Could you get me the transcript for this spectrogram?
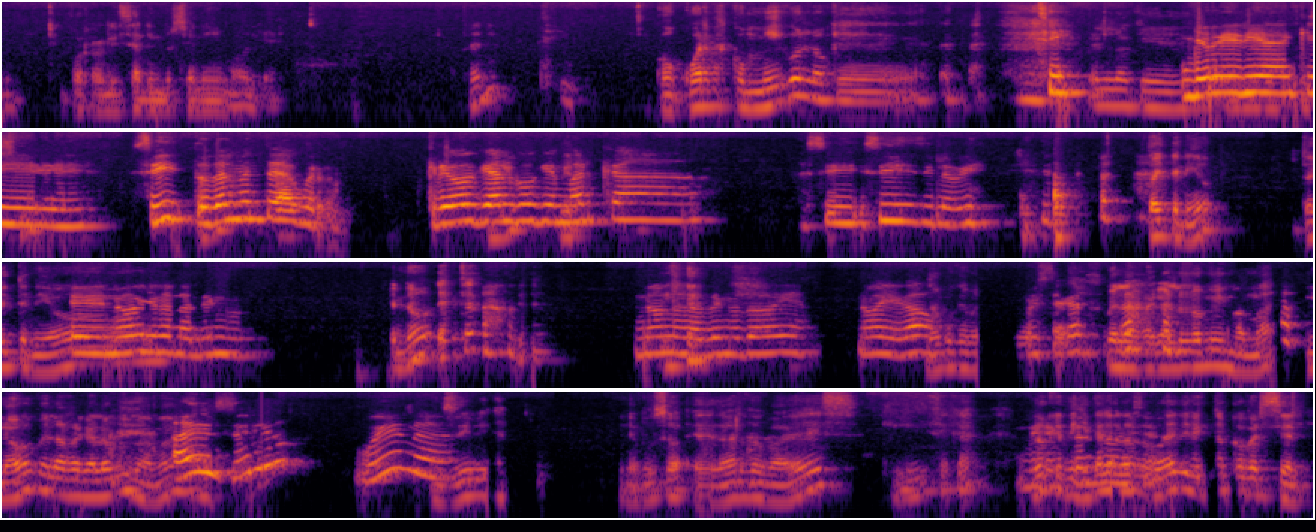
por realizar inversiones inmobiliarias. ¿Vale? ¿Concuerdas conmigo en lo que... Sí, lo que, yo diría que sí, totalmente de acuerdo. Creo que algo que marca... Sí, sí, sí lo vi. ¿Tú has tenido? ¿Tú has tenido? Eh, no, yo no la tengo. ¿No? ¿Esta? No, no la tengo todavía. No ha llegado. No, porque me, por si acaso. me la regaló mi mamá. No, me la regaló mi mamá. ¿Ah, en serio? Buena. Sí, mira. Le puso Eduardo Páez ¿Qué dice acá? Bloque digital de director comercial.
